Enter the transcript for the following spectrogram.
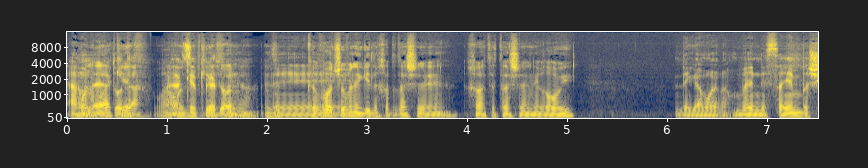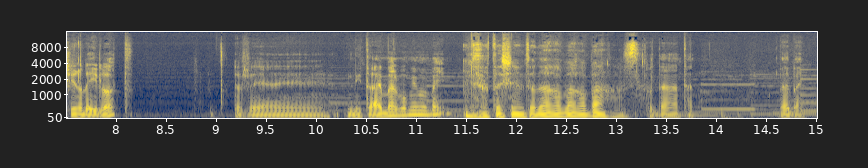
המון המון תודה. איזה כיף גדול. איזה אה, כבוד, שוב אני אגיד לך תודה שהחלטת שאני ראוי. לגמרי. ונסיים בשיר לילות, ונתראה באלבומים הבאים. בעזרת השם, תודה רבה רבה. תודה נתן. ביי ביי.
